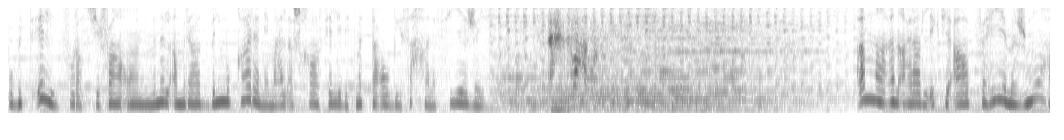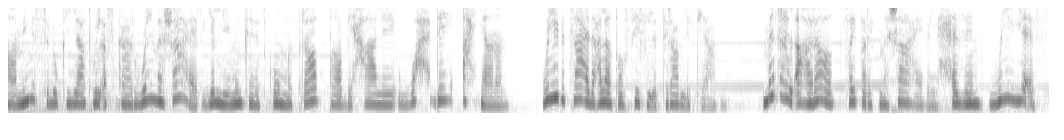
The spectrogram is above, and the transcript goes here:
وبتقل فرص شفائهم من الأمراض بالمقارنة مع الأشخاص يلي بيتمتعوا بصحة نفسية جيدة. أخذ أما عن أعراض الاكتئاب فهي مجموعة من السلوكيات والأفكار والمشاعر يلي ممكن تكون مترابطة بحالة وحدة أحياناً واللي بتساعد على توصيف الاضطراب الاكتئابي. من هالأعراض سيطرة مشاعر الحزن واليأس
